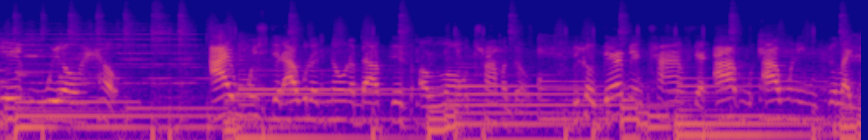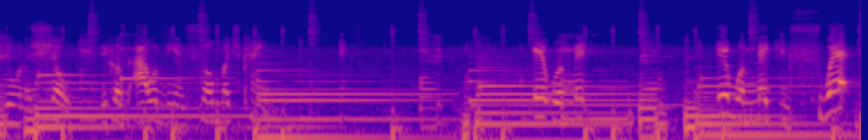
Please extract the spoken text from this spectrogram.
it will help. I wish that I would have known about this a long time ago. Because there have been times that I, I wouldn't even feel like doing a show because I would be in so much pain. It would make it would make you sweat.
